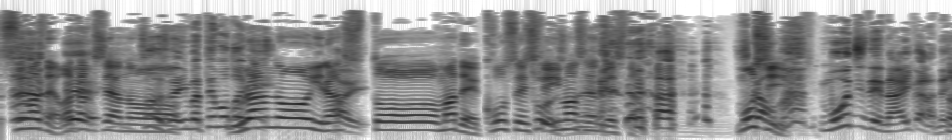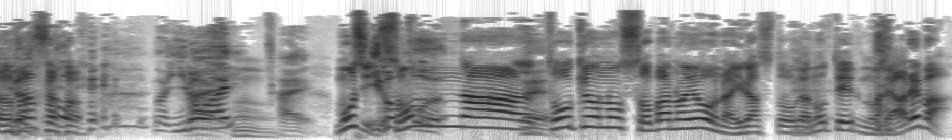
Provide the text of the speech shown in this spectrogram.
すいません。私、あの、そうですね。今手元に裏のイラストまで構成していませんでした。もししか、文字でないからね、イラストの色合い、はい。もし、そんなええ、東京のそばのようなイラストが載っているのであれば、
